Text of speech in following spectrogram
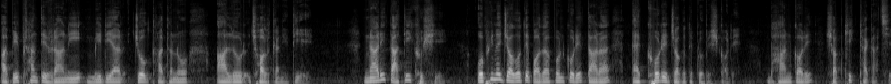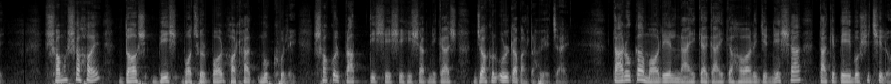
আর বিভ্রান্তির রানী মিডিয়ার চোখ ধাঁধানো আলোর ঝলকানি দিয়ে। নারী তাতেই খুশি। অভিনয় জগতে পদার্পণ করে তারা এক ঘোরের জগতে প্রবেশ করে। ভান করে, সব ঠিকঠাক আছে। সমস্যা হয়, দশ, বিশ বছর পর হঠাৎ মুখ খুলে, সকল প্রাপ্তি শেষে হিসাব নিকাশ যখন উল্টাপাল্টা হয়ে যায়। তারকা, মডেল, নায়িকা, গায়িকা হওয়ার যে নেশা তাকে পেয়ে বসেছিল,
